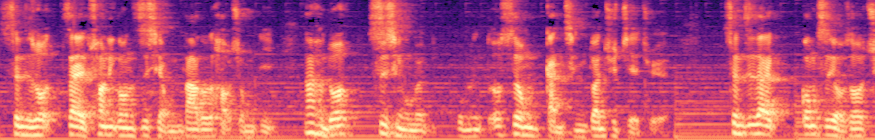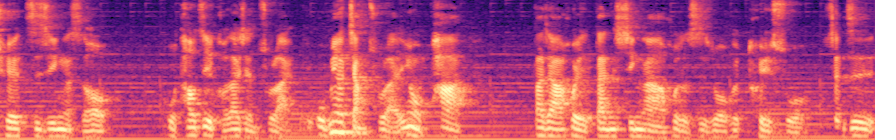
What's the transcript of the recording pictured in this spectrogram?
甚至说在创立公司之前，我们大家都是好兄弟。那很多事情我们。我们都是用感情端去解决，甚至在公司有时候缺资金的时候，我掏自己口袋钱出来，我没有讲出来，因为我怕大家会担心啊，或者是说会退缩，甚至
